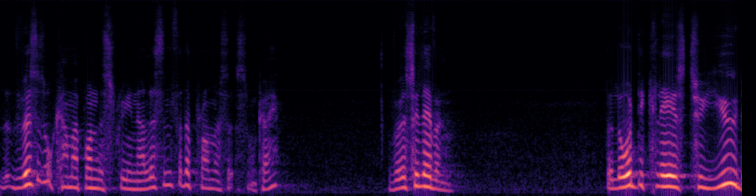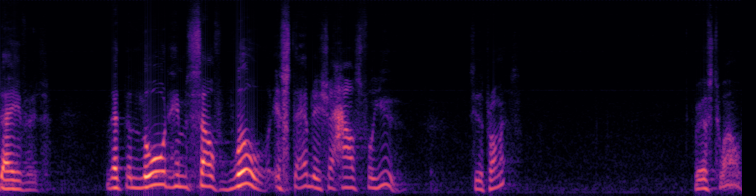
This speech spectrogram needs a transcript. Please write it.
The verses will come up on the screen. Now, listen for the promises, okay? Verse 11 The Lord declares to you, David, that the Lord Himself will establish a house for you. See the promise? Verse 12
